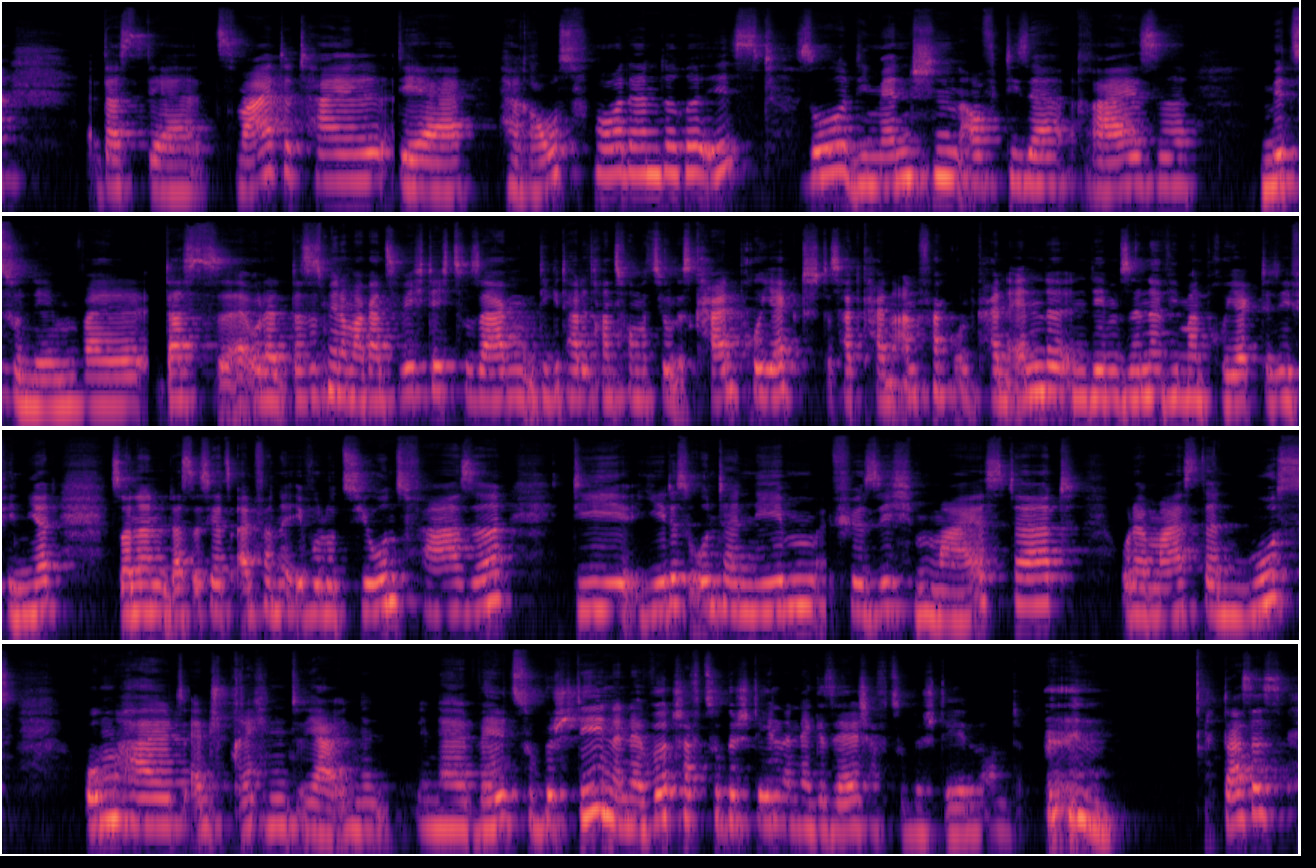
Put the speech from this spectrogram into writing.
dass der zweite Teil der herausforderndere ist, so die Menschen auf dieser Reise mitzunehmen, weil das äh, oder das ist mir nochmal ganz wichtig zu sagen, digitale Transformation ist kein Projekt, das hat keinen Anfang und kein Ende in dem Sinne, wie man Projekte definiert, sondern das ist jetzt einfach eine Evolutionsphase, die jedes Unternehmen für sich meistert oder meistern muss, um halt entsprechend ja in, in der Welt zu bestehen, in der Wirtschaft zu bestehen, in der Gesellschaft zu bestehen. Und das ist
